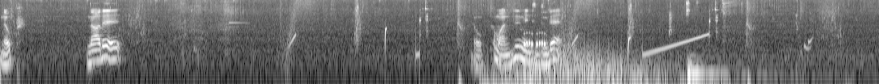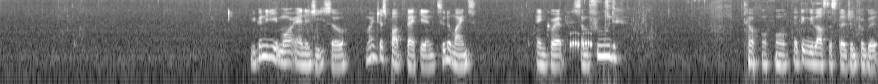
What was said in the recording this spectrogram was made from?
Nope. Not it. Nope, come on, didn't mean to do that. We're gonna need more energy, so I might just pop back into the mines and grab some food. Oh, I think we lost the sturgeon for good.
